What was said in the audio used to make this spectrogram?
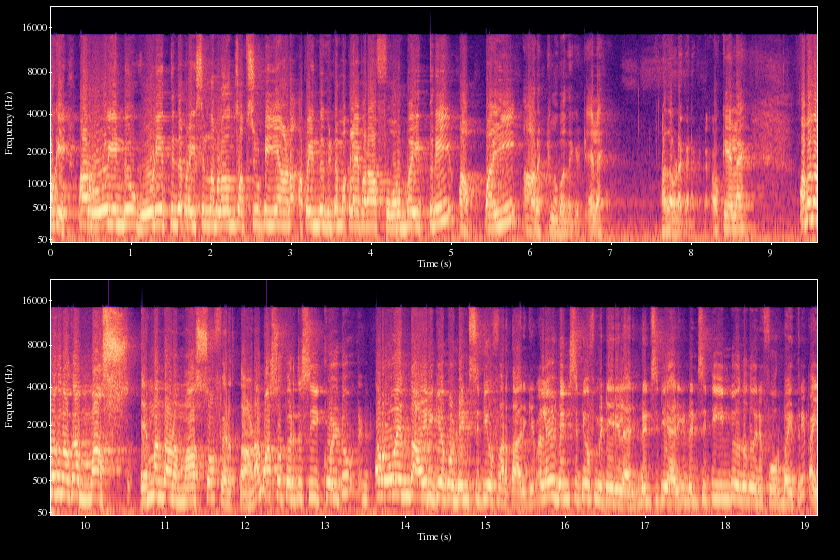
ഓക്കെ ആ റോ ഇൻഡു വോളിയത്തിന്റെ പ്ലേസിൽ നമ്മൾ അതൊന്ന് സബ്സ്റ്റിറ്റ്യൂട്ട് ചെയ്യുകയാണ് അപ്പൊ എന്ത് കിട്ടും മക്കളെ? പറ four by three pi R cube എന്ന് കിട്ടി അല്ലേ? അതവിടെ കിടക്കട്ടെ. ഓക്കെ അല്ലേ? അപ്പൊ നമുക്ക് നോക്കാം മാസ് എം എന്താണ്? മാസ് ഓഫ് എർത്ത് ആണ്. Mass of earth equal to rho എന്തായിരിക്കും? അപ്പോൾ ഡെൻസിറ്റി ഓഫ് എർത്ത് ആയിരിക്കും. അല്ലെങ്കിൽ ഡെൻസിറ്റി ഓഫ് മെറ്റീരിയൽ ആയിരിക്കും. ഡെൻസിറ്റി ആയിരിക്കും. ഡെൻസിറ്റി ഇൻഡു എന്നത് ഒരു ഫോർ ബൈ ത്രീ പൈ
